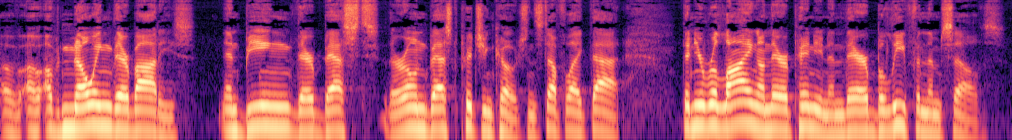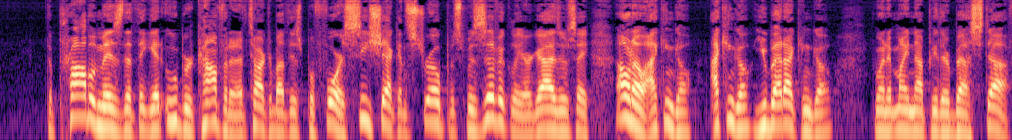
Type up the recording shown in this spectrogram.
of, of knowing their bodies and being their best, their own best pitching coach and stuff like that, then you're relying on their opinion and their belief in themselves. The problem is that they get uber confident. I've talked about this before. Cishek and Strop specifically are guys who say, "Oh no, I can go. I can go. You bet I can go." When it might not be their best stuff.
